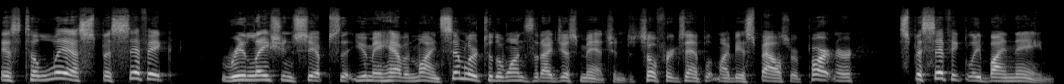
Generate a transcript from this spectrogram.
is to list specific relationships that you may have in mind, similar to the ones that I just mentioned. So, for example, it might be a spouse or a partner, specifically by name,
